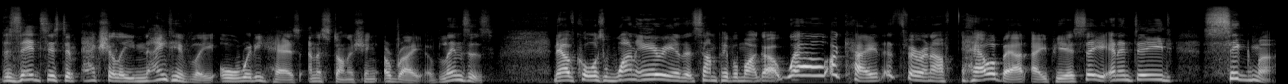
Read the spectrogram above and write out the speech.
the Z system actually natively already has an astonishing array of lenses. Now, of course, one area that some people might go, well, okay, that's fair enough. How about APS-C? And indeed, Sigma,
